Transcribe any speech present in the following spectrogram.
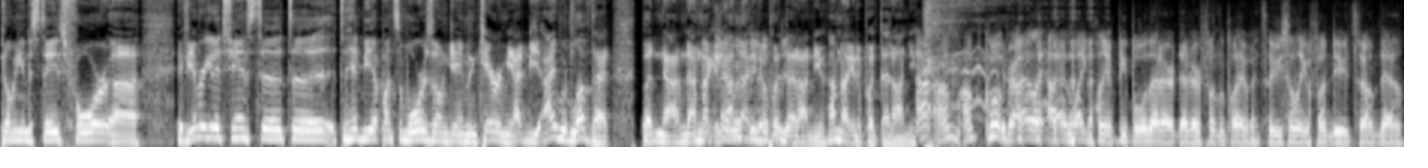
going into stage four. Uh, if you ever get a chance to to to hit me up on some Warzone games and carry me, I'd be I would love that. But no, I'm, I'm not gonna I'm not gonna put that on you. I'm not gonna put that on you. I, am I'm, I'm cool, bro. I like I like playing people that are that are fun to play with. So you sound like a fun dude. So I'm down.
